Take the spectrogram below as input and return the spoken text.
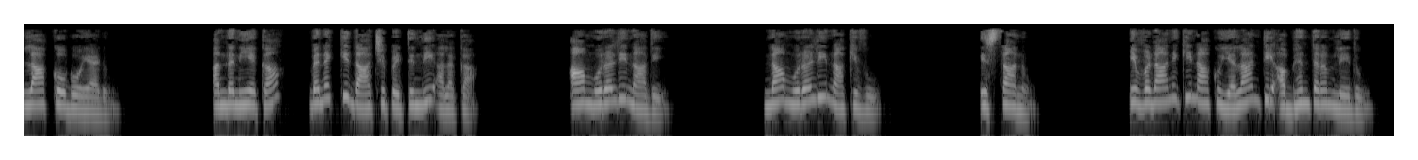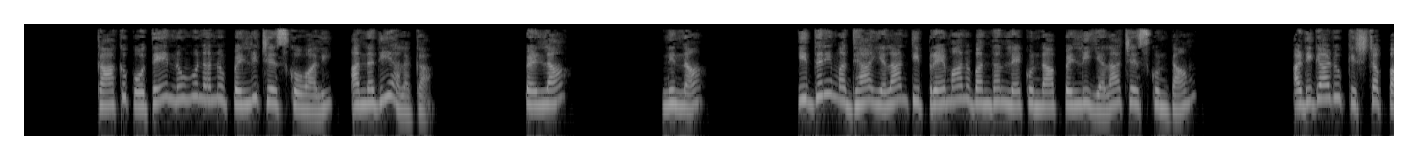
లాక్కోబోయాడు. అందనీయక వెనక్కి దాచిపెట్టింది అలక. ఆ మురళి నాది. నా మురళి నాకివ్వు. ఇస్తాను. ఇవ్వడానికి నాకు ఎలాంటి అభ్యంతరం లేదు. కాకపోతే నువ్వు నన్ను పెళ్ళి చేసుకోవాలి అన్నది అలక. పెళ్ళా? నిన్న? ఇద్దరి మధ్య ఎలాంటి ప్రేమానుబంధం లేకుండా పెళ్ళి ఎలా చేసుకుంటాం? అడిగాడు కిష్టప్ప.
